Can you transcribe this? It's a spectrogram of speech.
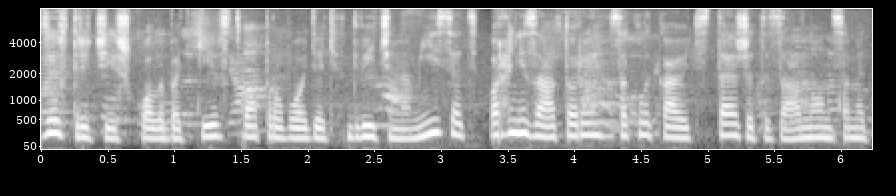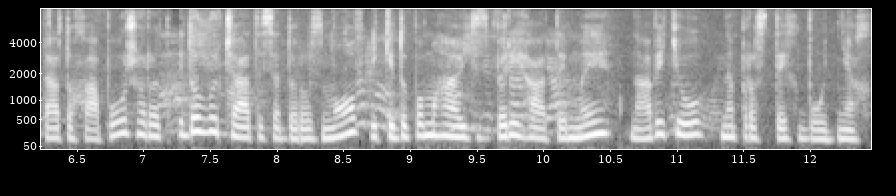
Зустрічі школи батьківства проводять двічі на місяць. Організатори закликають стежити за анонсами тато хаб і долучатися до розмов, які допомагають зберігати ми навіть у непростих буднях лікарнях.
